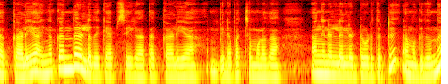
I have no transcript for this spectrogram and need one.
തക്കാളിയാ. നിങ്ങൾക്ക് എന്താ ഉള്ളത്? ക്യാപ്സിക തക്കാളിയാ പിന്നെ പച്ചമുളക അങ്ങനെയുള്ള ഇട്ട് കൊടുത്തിട്ട് നമുക്കിതൊന്ന്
